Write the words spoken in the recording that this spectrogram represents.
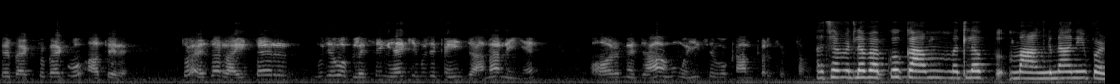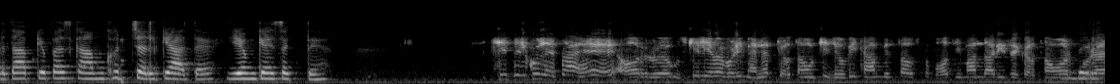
फिर बैक टू बैक वो आते रहे। तो एज अ राइटर मुझे वो ब्लेसिंग है कि मुझे कहीं जाना नहीं है और मैं जहाँ हूँ वहीं से वो काम कर सकता हूँ। अच्छा मतलब आपको काम मतलब मांगना नहीं पड़ता आपके पास काम खुद चल के आता है ये हम कह सकते हैं। जी बिल्कुल ऐसा है और उसके लिए मैं बड़ी मेहनत करता हूँ कि जो भी काम मिलता है उसको बहुत ईमानदारी से करता हूँ और पूरा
